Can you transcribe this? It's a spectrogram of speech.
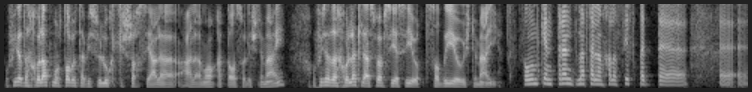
وفي تدخلات مرتبطة بسلوكك الشخصي على على مواقع التواصل الاجتماعي وفي تدخلات لأسباب سياسية واقتصادية واجتماعية فممكن ترند مثلا خلص يفقد آه، آه،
